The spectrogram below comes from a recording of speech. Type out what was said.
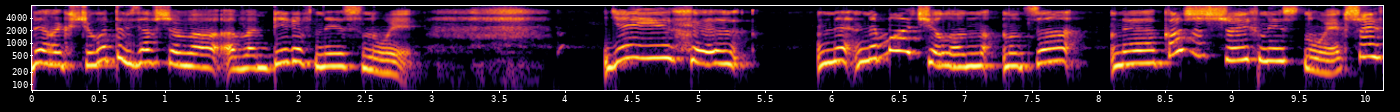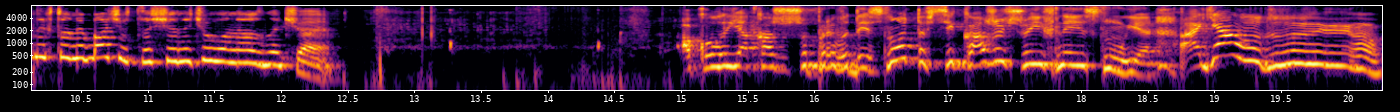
Дерек, з чого ти взяв, що вампірів не існує? Я їх е, не, не бачила, але це не каже, що їх не існує. Якщо їх ніхто не бачив, це ще нічого не означає. А коли я кажу, що привиди існують, то всі кажуть, що їх не існує. А я. е,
